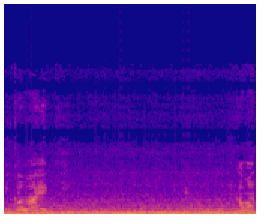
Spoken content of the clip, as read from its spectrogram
三河駅。三河。す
